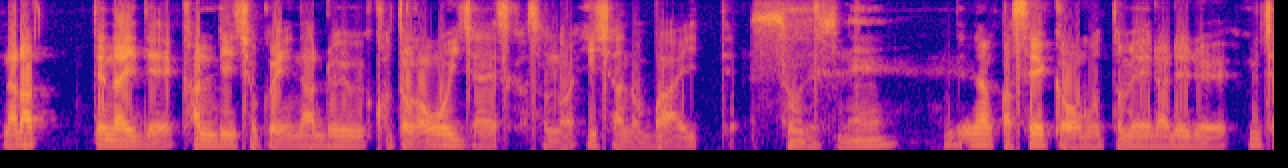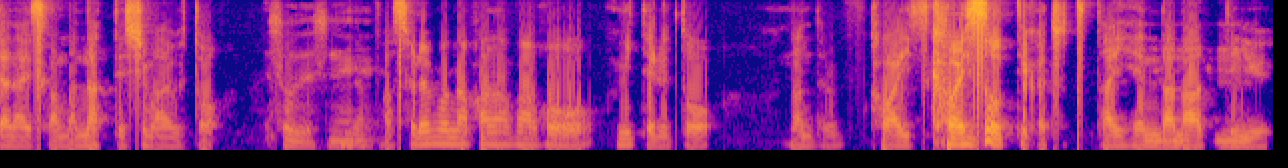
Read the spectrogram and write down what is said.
習ってないで管理職になることが多いじゃないですか、その医者の場合って。そうですね。で、なんか成果を求められるじゃないですか、まあ、なってしまうと。そうですね。なんかそれもなかなかこう、見てると、なんだろう、かわい、かわいそうっていうか、ちょっと大変だなっていう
